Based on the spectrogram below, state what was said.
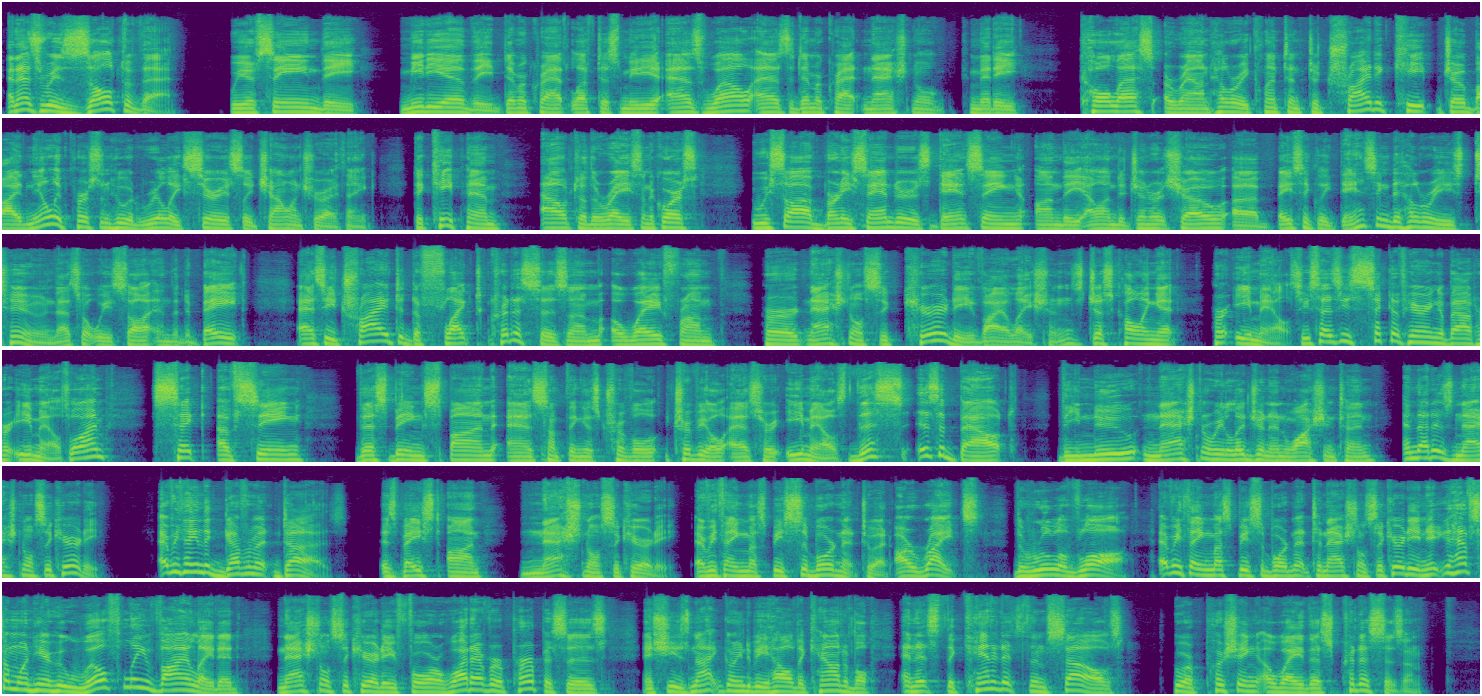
And as a result of that, we have seen the media, the Democrat leftist media, as well as the Democrat National Committee coalesce around Hillary Clinton to try to keep Joe Biden, the only person who would really seriously challenge her, I think, to keep him out of the race. And of course, we saw Bernie Sanders dancing on the Ellen DeGeneres show, uh, basically dancing to Hillary's tune. That's what we saw in the debate as he tried to deflect criticism away from her national security violations, just calling it her emails. He says he's sick of hearing about her emails. Well, I'm sick of seeing this being spun as something as trivial, trivial as her emails. This is about the new national religion in Washington, and that is national security. Everything the government does is based on national security. Everything must be subordinate to it. Our rights, the rule of law, everything must be subordinate to national security. And yet you have someone here who willfully violated national security for whatever purposes, and she's not going to be held accountable. And it's the candidates themselves who are pushing away this criticism.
